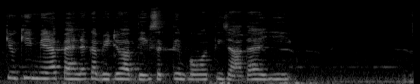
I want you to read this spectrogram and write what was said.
क्योंकि मेरा पहले का वीडियो आप देख सकते हैं, बहुत ही ज़्यादा ही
